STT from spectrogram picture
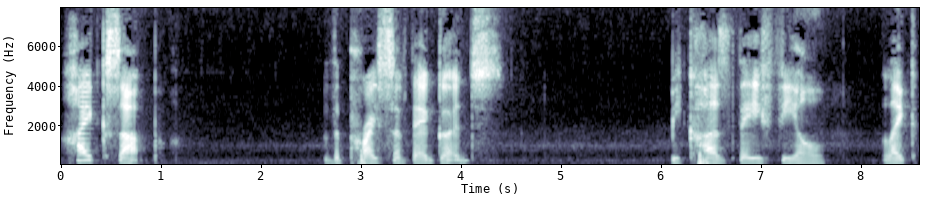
hikes up the price of their goods because they feel like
